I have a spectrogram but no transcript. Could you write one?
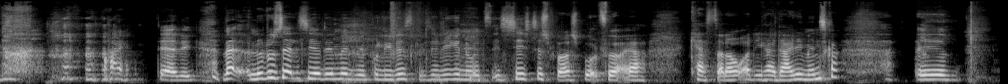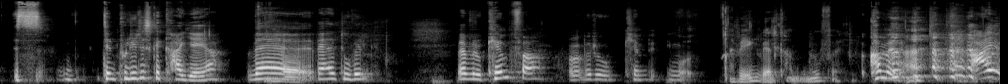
nej, det er det ikke. Hvad, nu du selv siger det med det politiske, hvis jeg lige kan nå et, et sidste spørgsmål, før jeg kaster dig over de her dejlige mennesker. Øh, den politiske karriere, hvad, hvad er det, du vil? Hvad vil du kæmpe for, og hvad vil du kæmpe imod? Jeg vil ikke valgkamp endnu for Kom med Nej,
